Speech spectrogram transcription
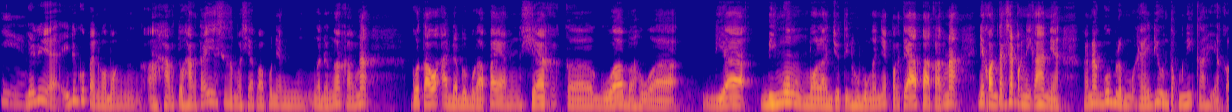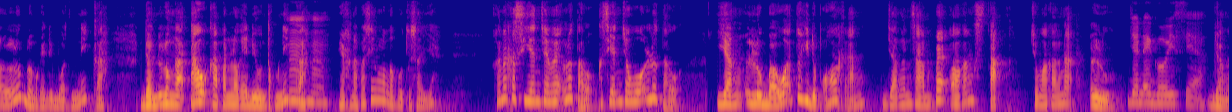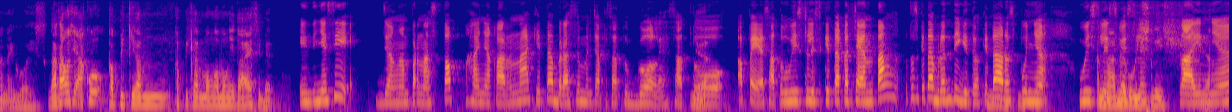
Iya. Jadi ya ini gue pengen ngomong uh, heart to heart aja sih sama siapa pun yang ngedengar karena gue tahu ada beberapa yang share ke gue bahwa dia bingung mau lanjutin hubungannya seperti apa karena ini konteksnya pernikahan ya karena gue belum ready untuk menikah ya kalau lu belum ready buat menikah dan lu nggak tahu kapan lu ready untuk menikah Mhm. ya kenapa sih lu nggak putus aja Karena kasihan cewek lu tahu, kasihan cowok lu tahu. Yang lu bawa tuh hidup orang. Jangan sampai orang stuck cuma karena lu. Jangan egois ya. Jangan egois. Nggak tahu sih aku kepikiran kepikiran mau ngomong itu aja sih, Beb. Intinya sih jangan pernah stop hanya karena kita berhasil mencapai satu goal ya, satu Iya. apa ya, satu wishlist kita kecentang, terus kita berhenti gitu. Kita Hmm. harus punya wishlist Another wishlist wishlist. lainnya,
